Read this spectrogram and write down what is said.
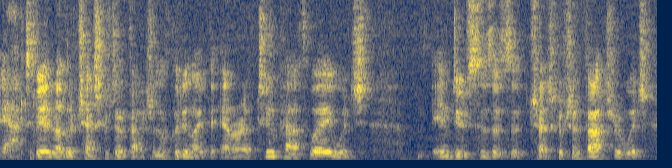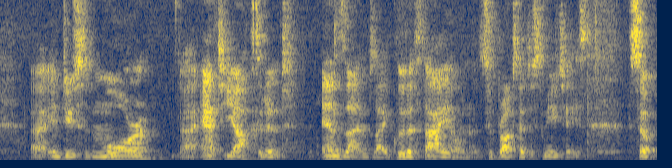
activated other transcription factors, including like the NRF2 pathway, which induces as a transcription factor, which uh, induces more uh, antioxidant enzymes like glutathione and superoxide dismutase. So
